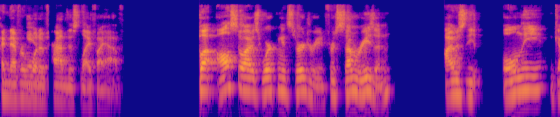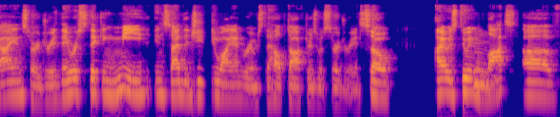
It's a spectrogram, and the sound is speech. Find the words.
I never Yeah. would have had this life I have. But also, I was working in surgery, and for some reason, I was the only guy in surgery. They were sticking me inside the GYN rooms to help doctors with surgery. And so I was doing Hmm. lots of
